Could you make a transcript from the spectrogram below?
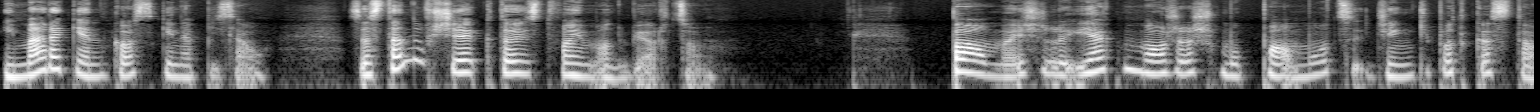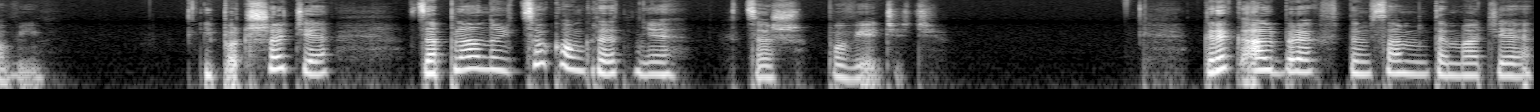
I Marek Jankowski napisał: Zastanów się, kto jest Twoim odbiorcą. Pomyśl, jak możesz mu pomóc dzięki podcastowi. I po trzecie, zaplanuj, co konkretnie chcesz powiedzieć. Greg Albrecht w tym samym temacie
